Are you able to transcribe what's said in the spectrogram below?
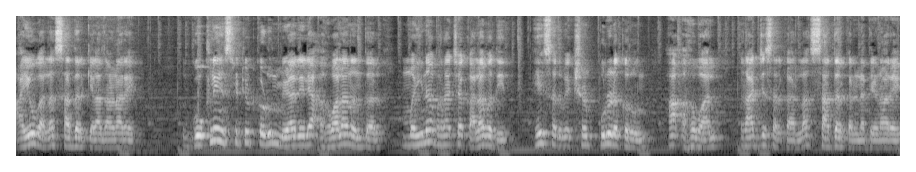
आयोगाला सादर केला जाणार आहे. गोखले इन्स्टिट्यूटकडून मिळालेल्या अहवालानंतर महिनाभराच्या कालावधीत हे सर्वेक्षण पूर्ण करून हा अहवाल राज्य सरकारला सादर करण्यात येणार आहे.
